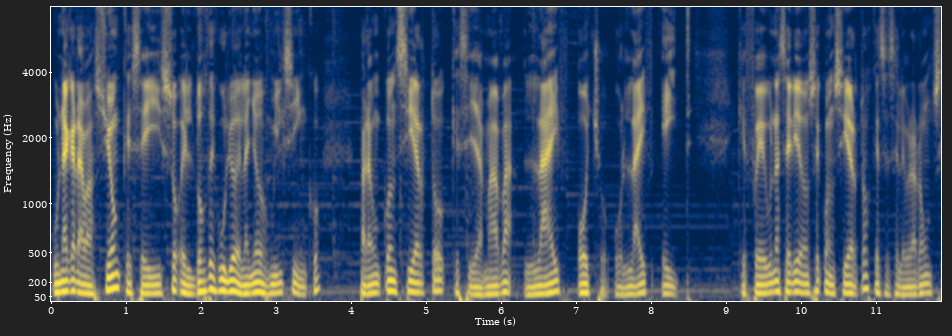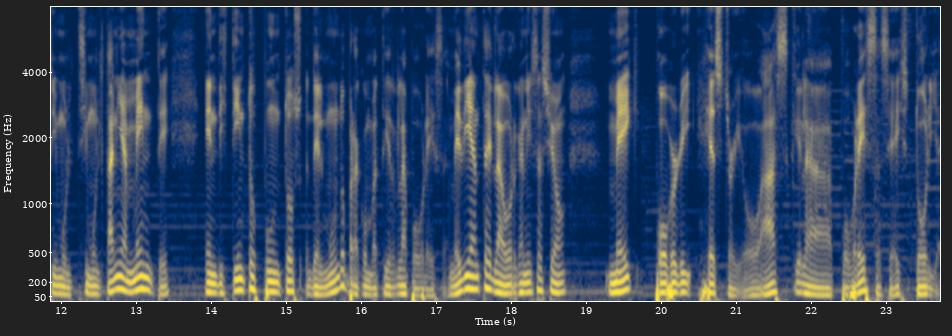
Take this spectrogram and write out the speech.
una grabación que se hizo el 2 de julio del año 2005 para un concierto que se llamaba Live 8 o Live 8, que fue una serie de 11 conciertos que se celebraron simultáneamente en distintos puntos del mundo para combatir la pobreza, mediante la organización Make Poverty History o Haz que la pobreza sea historia.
